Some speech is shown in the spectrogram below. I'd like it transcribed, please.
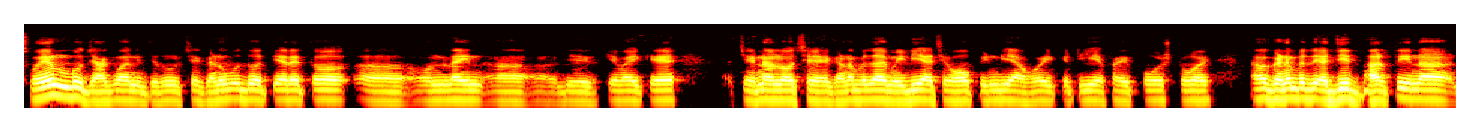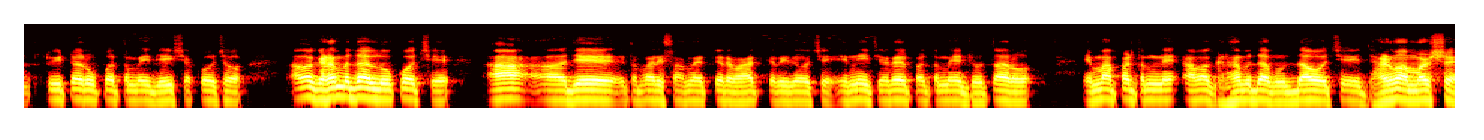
સ્વયંભૂ જાગવાની જરૂર છે. ઘણું બધું અત્યારે તો ઓનલાઈન જે કહેવાય કે ચેનલો છે, ઘણા બધા મીડિયા છે ઓપ ઇન્ડિયા હોય કે ટીએફઆઈ પોસ્ટ હોય આવા ઘણા બધી અજીત ભારતીના ટ્વિટર ઉપર તમે જઈ શકો છો. આવા ઘણા બધા લોકો છે. આ જે તમારી સામે અત્યારે વાત કરી રહ્યો છે, એની ચેનલ પર તમે જોતા રહો. એમાં પણ તમને આવા ઘણા બધા મુદ્દાઓ છે જાણવા મળશે.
